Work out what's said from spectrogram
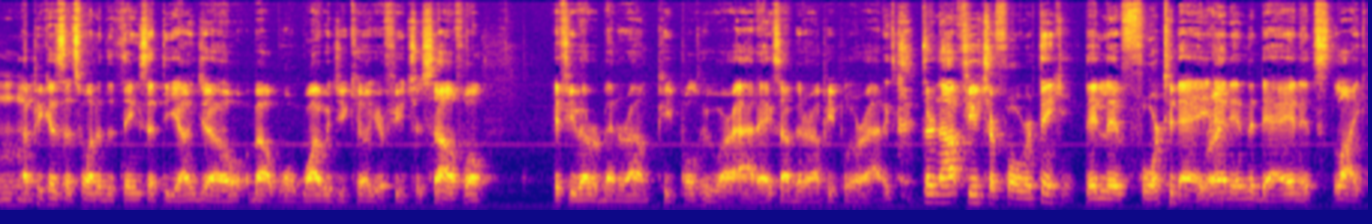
Mm-hmm. uh, because that's one of the things that the young Joe about. Well, why would you kill your future self? Well, if you've ever been around people who are addicts, I've been around people who are addicts. They're not future forward thinking. They live for today Right. and in the day, and it's like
